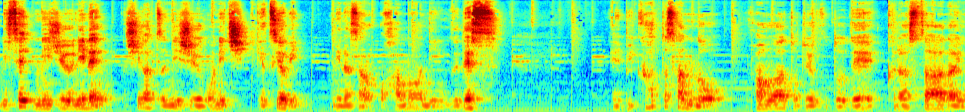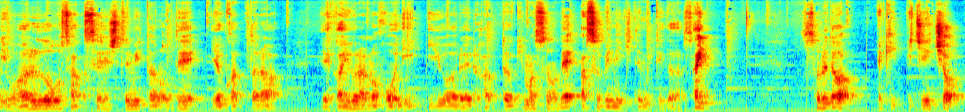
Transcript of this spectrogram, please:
2022年4月25日月曜日皆さんおはモーニングです。えビッグハットさんのファンアートということでクラスター内にワールドを作成してみたのでよかったら概要欄の方に URL 貼っておきますので遊びに来てみてください。それでは良き一日を。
